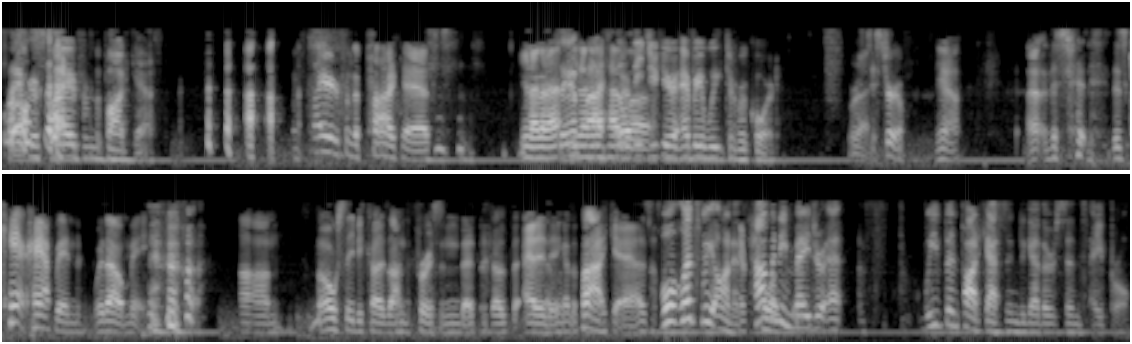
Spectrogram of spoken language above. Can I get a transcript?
We're all set. fired from the podcast. I'm fired from the podcast. You're not gonna Sam, you're not I gonna have still a, need you here every week to record. right. It's true. Yeah. Uh, this this can't happen without me. Um, mostly because I'm the person that does the editing of the podcast. Well, let's be honest. And How many major? E- we've been podcasting together since April.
